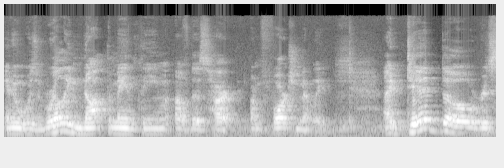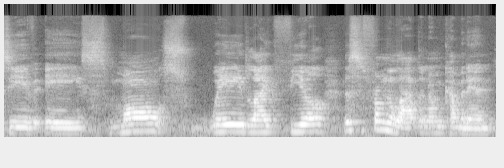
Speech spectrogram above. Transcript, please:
and it was really not the main theme of this heart, unfortunately. I did though receive a small suede-like feel. This is from the Labdanum coming in.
